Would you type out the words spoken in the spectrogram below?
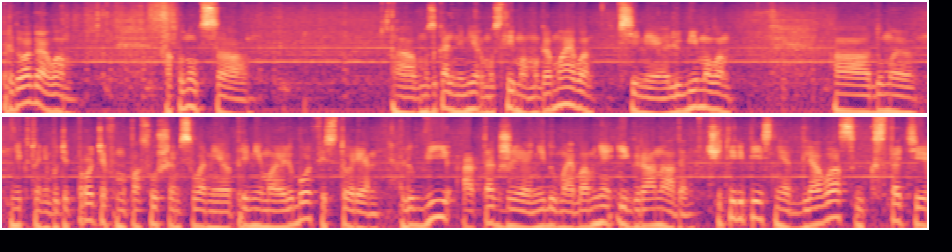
предлагаю вам окунуться а, в музыкальный мир Муслима Магомаева, всеми любимого. А, думаю, никто не будет против. Мы послушаем с вами «Прими мою любовь», «История любви», а также «Не думай обо мне» и «Гранады». Четыре песни для вас. Кстати,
